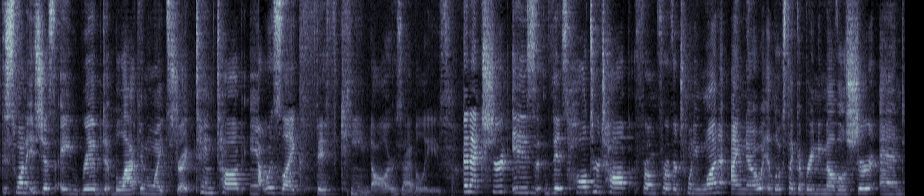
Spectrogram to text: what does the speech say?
This one is just a ribbed black and white striped tank top and that was like $15 I believe. The next shirt is this halter top from Forever 21. I know it looks like a Brandy Melville shirt and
